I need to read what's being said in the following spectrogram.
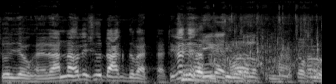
চলে যাব ওখানে। রান্না হলে শুধু ডাক দেবো একটা ঠিক আছে? ঠিক আছে চলো।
